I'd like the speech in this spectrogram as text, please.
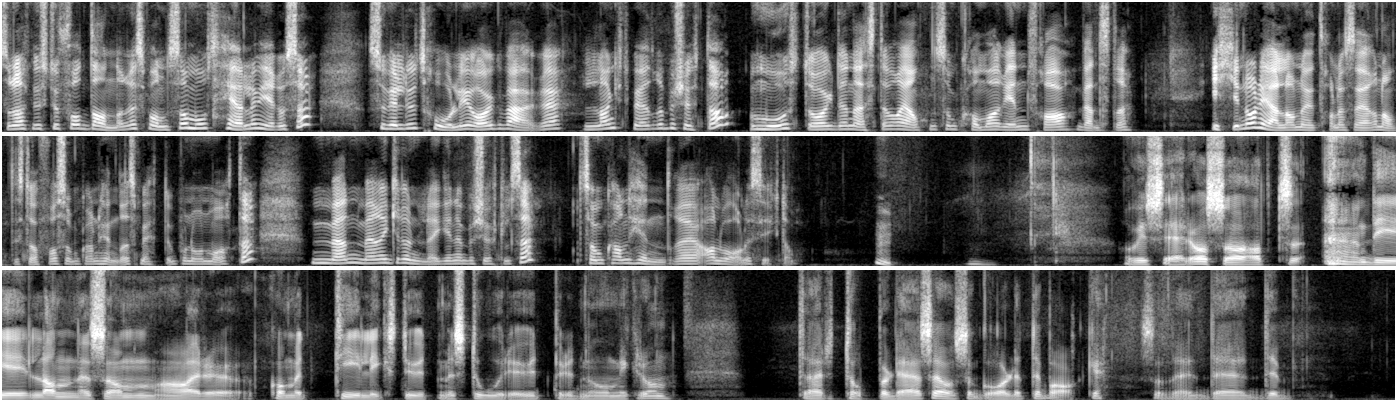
Sånn at hvis du får danna responser mot hele viruset, så vil du trolig òg være langt bedre beskytta mot òg den neste varianten som kommer inn fra venstre. Ikke når det gjelder nøytraliserende antistoffer som kan hindre smitte på noen måte, men mer grunnleggende beskyttelse som kan hindre alvorlig sykdom. Mm. Og vi ser også at de landene som har kommet tidligst ut med store utbrudd med omikron, der topper det seg, og så går det tilbake. Så det, det, det,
